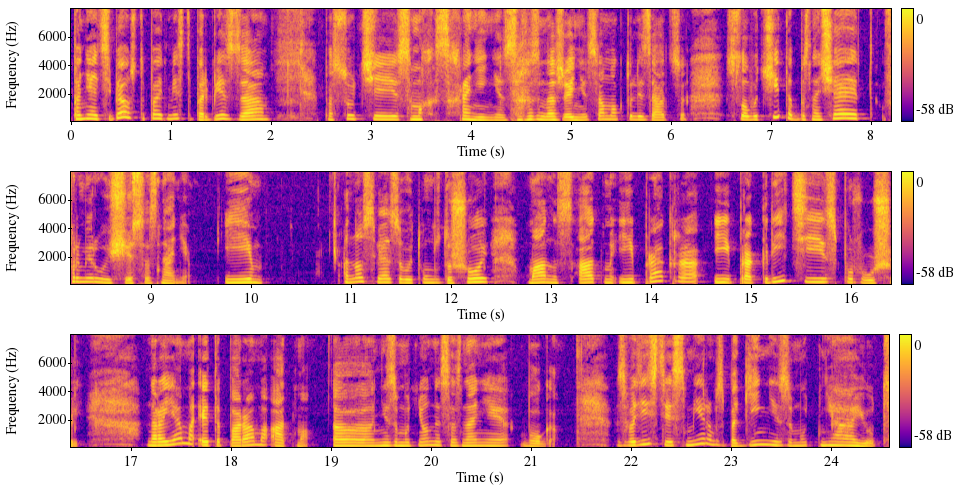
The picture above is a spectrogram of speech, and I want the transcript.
понять себя уступает место борьбе за, по сути, самосохранение, за размножение, самоактуализацию. Слово чит обозначает формирующее сознание – и оно связывает ум с душой, мана с атмой и пракра и пракрити с пурушей. Нараяма – это парама атма, э, незамутненное сознание Бога. Взаимодействие с миром, с богиней замутняют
